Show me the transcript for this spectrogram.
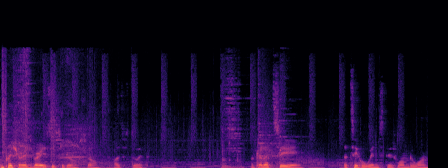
I'm pretty sure it's very easy to do, so I'll just do it. Okay, let's see. Let's see who wins this 1v1.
